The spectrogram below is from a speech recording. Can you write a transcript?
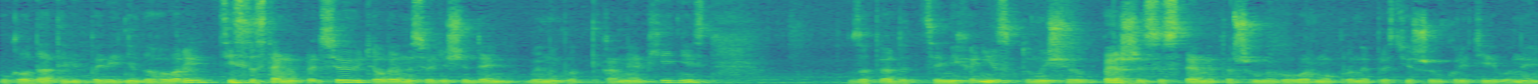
укладати відповідні договори. Ці системи працюють, але на сьогоднішній день виникла така необхідність затвердити цей механізм, тому що перші системи, те, що ми говоримо про найпростіші укритті, вони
